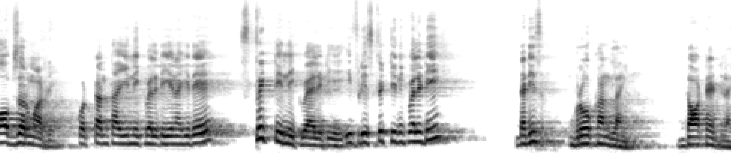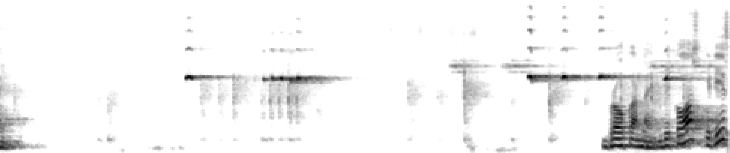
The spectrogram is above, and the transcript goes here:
ಅಬ್ಸರ್ವ್ ಮಾಡ್ರಿ ಕೊಟ್ಟಂತ ಇನ್ಇಕ್ವಾಲಿಟಿ ಏನಾಗಿದೆ strict inequality if it is strict inequality that is broken line dotted line broken line because it is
